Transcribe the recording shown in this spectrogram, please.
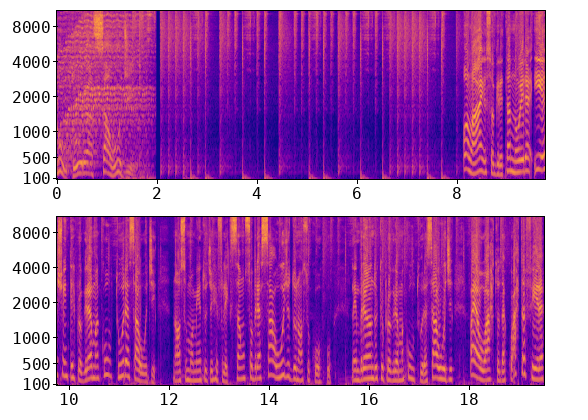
Cultura Saúde. Olá, eu sou Greta Noira e este é o Interprograma Cultura Saúde, nosso momento de reflexão sobre a saúde do nosso corpo. Lembrando que o programa Cultura Saúde vai ao ar toda quarta-feira,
